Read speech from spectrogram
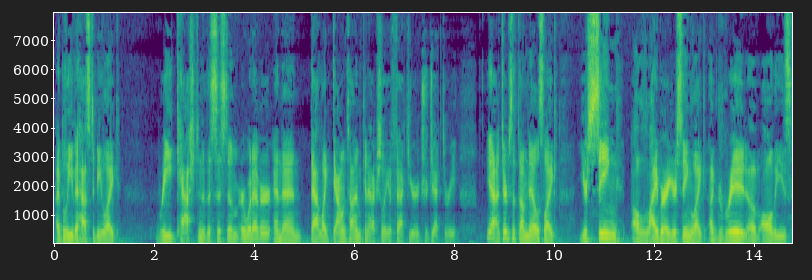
I believe it has to be like recached into the system or whatever. And then that like downtime can actually affect your trajectory. Yeah, in terms of thumbnails, like you're seeing a library, you're seeing like a grid of all these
